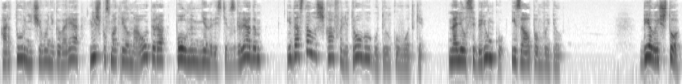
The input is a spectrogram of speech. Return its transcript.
Артур, ничего не говоря, лишь посмотрел на опера полным ненависти взглядом и достал из шкафа литровую бутылку водки. Налил себе рюмку и залпом выпил. «Белый что,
